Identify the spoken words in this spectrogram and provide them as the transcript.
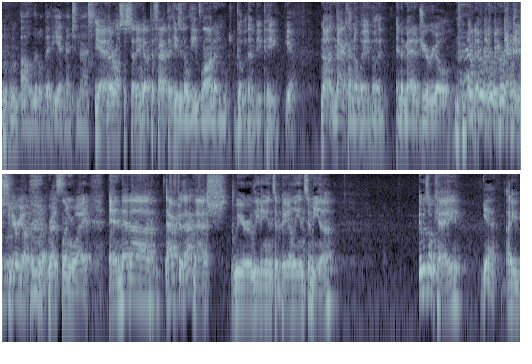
Mm-hmm. uh, a little bit, he had mentioned that. Yeah, and they're also setting up the fact that he's going to leave Lana and go with MVP. Yeah. not in that kind of way, but in a managerial, in a managerial wrestling way. And then uh, after that match, we are leading into Bayley and Tamina. It was okay. Yeah. I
